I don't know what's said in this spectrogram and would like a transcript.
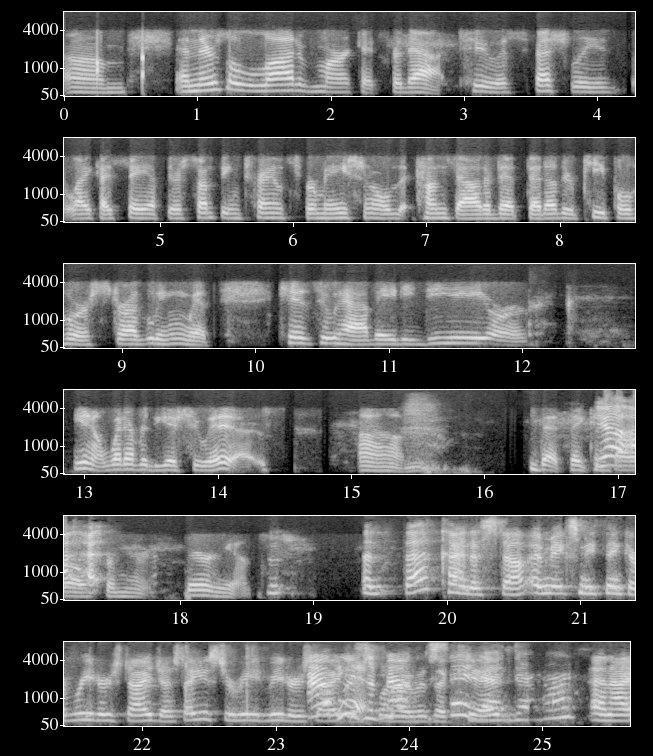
Um, and there's a lot of market for that too, especially, like I say, if there's something transformational that comes out of it that other people who are struggling with kids who have ADD or, you know, whatever the issue is, um, that they can Yeah, borrow I- from your experience. And that kind of stuff. It makes me think of Reader's Digest. I used to read Reader's I Digest when I was a kid. that, and I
